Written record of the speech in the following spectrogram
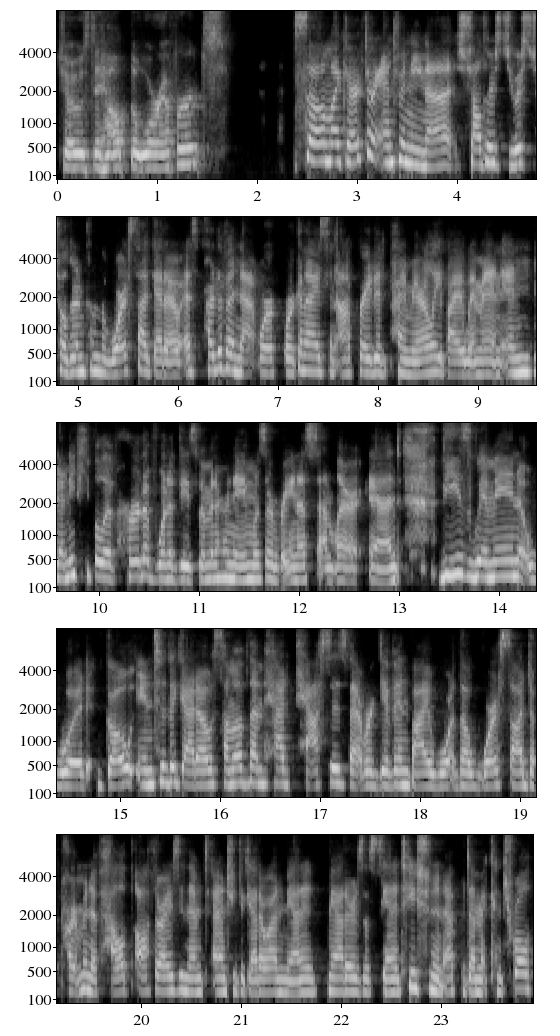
chose to help the war efforts? So, my character, Antonina, shelters Jewish children from the Warsaw Ghetto as part of a network organized and operated primarily by women. And many people have heard of one of these women. Her name was Irena Sendler. And these women would go into the ghetto. Some of them had passes that were given by War- the Warsaw Department of Health, authorizing them to enter the ghetto on man- matters of sanitation and epidemic control.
